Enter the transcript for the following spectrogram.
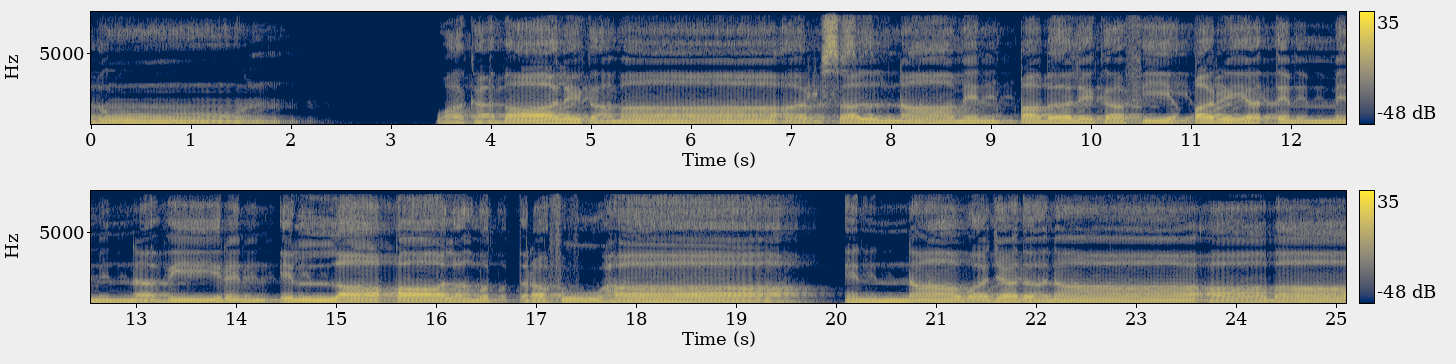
مهتدون وكذلك ما أرسلنا من قبلك في قرية من نذير إلا قال مترفوها. إنا وجدنا آباءنا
